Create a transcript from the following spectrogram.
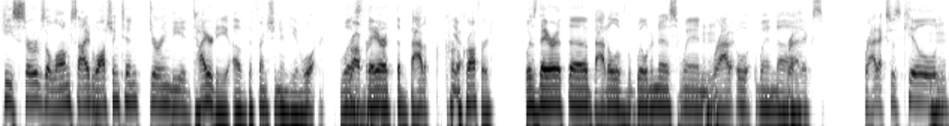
he serves alongside Washington during the entirety of the French and Indian War. Was Crawford there at the battle. Colonel Yeah. Crawford was there at the Battle of the Wilderness when Mhm. Brad when uh, Braddock's. Braddock's was killed. Mhm.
